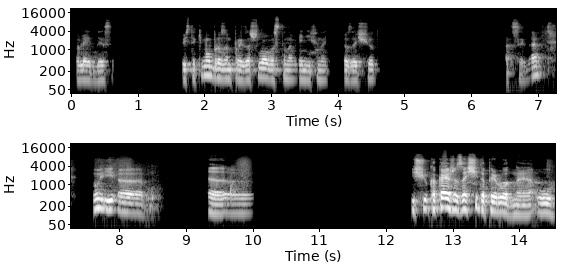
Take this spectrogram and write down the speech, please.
составляет DS. То есть таким образом произошло восстановление фенотипа за счет да. Ну и э, э, еще какая же защита природная у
